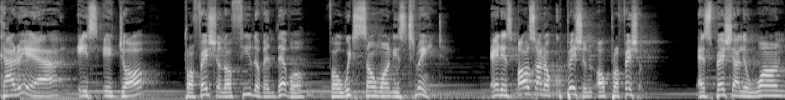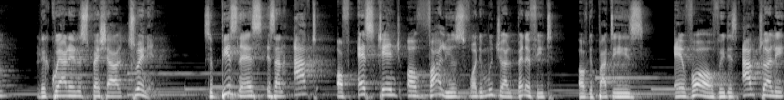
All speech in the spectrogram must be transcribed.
Career is a job, profession, or field of endeavor for which someone is trained. It is also an occupation or profession, especially one requiring special training. So, business is an act of exchange of values for the mutual benefit of the parties involved. It is actually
